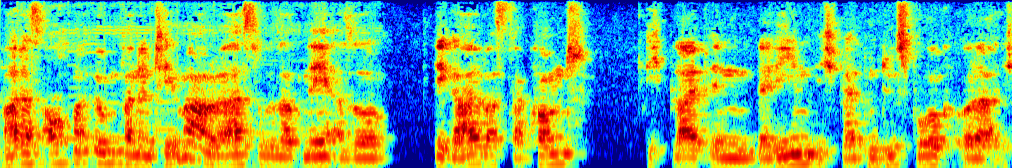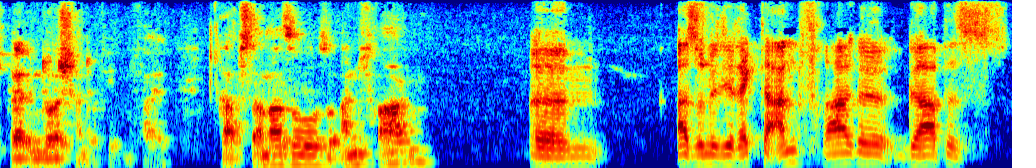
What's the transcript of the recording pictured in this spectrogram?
War das auch mal irgendwann ein Thema oder hast du gesagt, nee, also egal was da kommt, ich bleibe in Berlin, ich bleibe in Duisburg oder ich bleibe in Deutschland auf jeden Fall. Gab es da mal so, so Anfragen? Ähm, also eine direkte Anfrage gab es,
